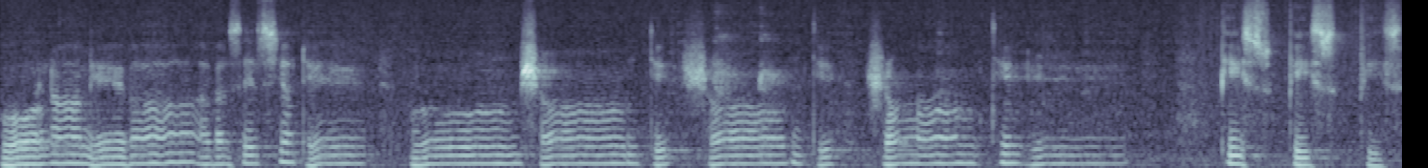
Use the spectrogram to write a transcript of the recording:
Purnameva avasisyate Om Shanti Shanti Shanti Peace, peace, peace.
